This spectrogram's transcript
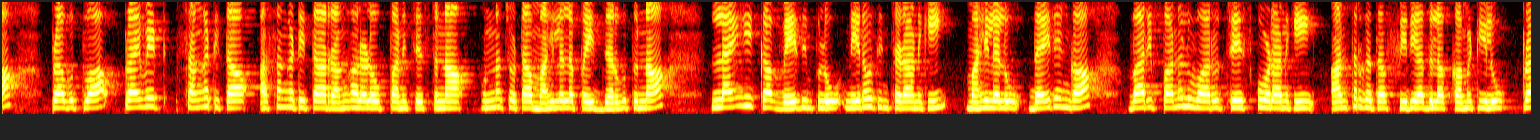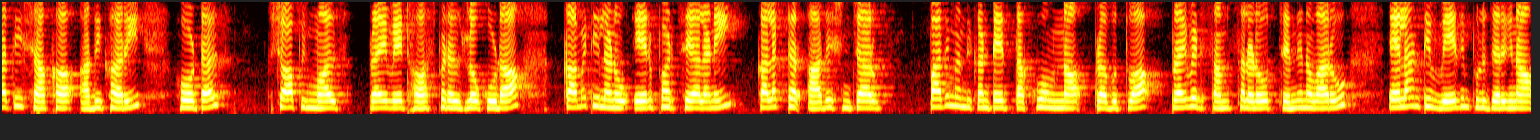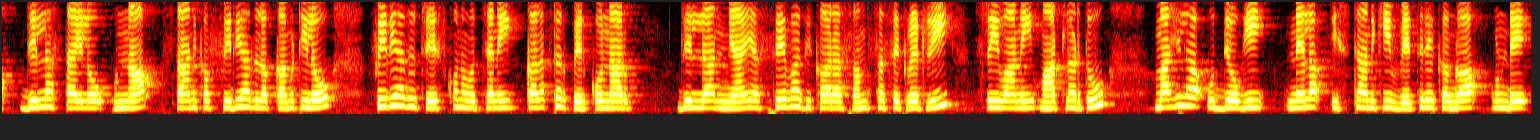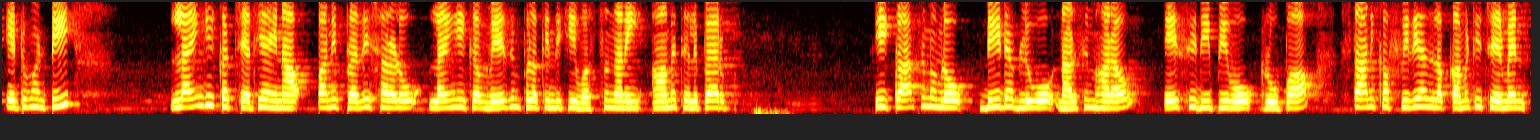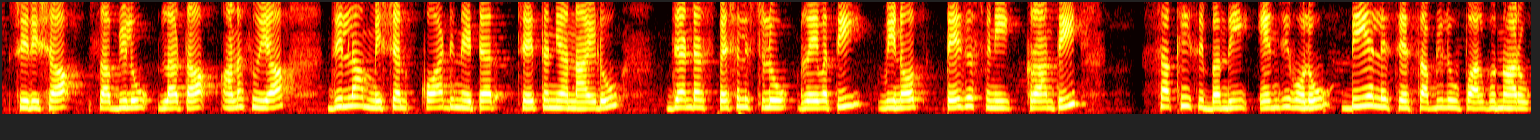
ప్రభుత్వ ప్రైవేట్ సంఘటిత అసంఘటిత రంగాలలో పనిచేస్తున్న ఉన్న చోట మహిళలపై జరుగుతున్న లైంగిక వేధింపులు నిరోధించడానికి మహిళలు ధైర్యంగా వారి పనులు వారు చేసుకోవడానికి అంతర్గత ఫిర్యాదుల కమిటీలు ప్రతి శాఖ అధికారి హోటల్స్ షాపింగ్ మాల్స్ ప్రైవేట్ హాస్పిటల్స్లో కూడా కమిటీలను ఏర్పాటు చేయాలని కలెక్టర్ ఆదేశించారు. పది మంది కంటే తక్కువ ఉన్న ప్రభుత్వ ప్రైవేట్ సంస్థలలో చెందినవారు ఎలాంటి వేధింపులు జరిగినా జిల్లా స్థాయిలో ఉన్న స్థానిక ఫిర్యాదుల కమిటీలో ఫిర్యాదు చేసుకొనవచ్చని కలెక్టర్ పేర్కొన్నారు. జిల్లా న్యాయ సేవాధికార సంస్థ సెక్రటరీ శ్రీవాణి మాట్లాడుతూ మహిళా ఉద్యోగి నెల ఇష్టానికి వ్యతిరేకంగా ఉండే ఎటువంటి లైంగిక చర్య అయిన పని ప్రదేశాలలో లైంగిక వేధింపుల కిందికి వస్తుందని ఆమె తెలిపారు. ఈ కార్యక్రమంలో డీడబ్ల్యూఓ నరసింహారావు ఏసీడీపీఓ రూపా స్థానిక ఫిర్యాదుల కమిటీ చైర్మన్ శిరీష సభ్యులు లత అనసూయ జిల్లా mission coordinator Chaitanya Naidu gender స్పెషలిస్టులు Revathi Vinod Tejaswini Kranti Sakhi సిబ్బంది ఎన్జిఓలు డిఎల్ఎస్ఎస్ సభ్యులు పాల్గొన్నారు.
